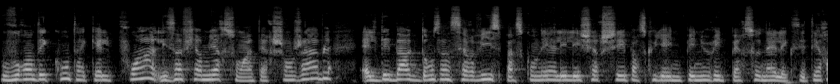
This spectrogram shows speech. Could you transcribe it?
vous vous rendez compte à quel point les infirmières sont interchangeables. Elles débarquent dans un service parce qu'on est allé les chercher, parce qu'il y a une pénurie de personnel, etc.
